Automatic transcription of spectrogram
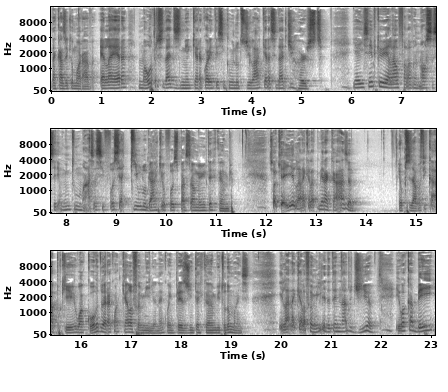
da casa que eu morava, ela era numa outra cidadezinha que era 45 minutos de lá, que era a cidade de Hearst. E aí sempre que eu ia lá eu falava, nossa, seria muito massa se fosse aqui o lugar que eu fosse passar o meu intercâmbio. Só que aí lá naquela primeira casa eu precisava ficar, porque o acordo era com aquela família, né, com a empresa de intercâmbio e tudo mais. E lá naquela família, determinado dia, eu acabei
